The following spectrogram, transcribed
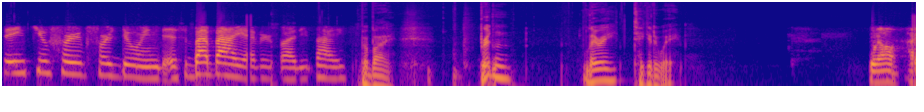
Thank you for for doing this. Bye bye, everybody. Bye. Bye bye. Brittyn, Larry, take it away. Well, I,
